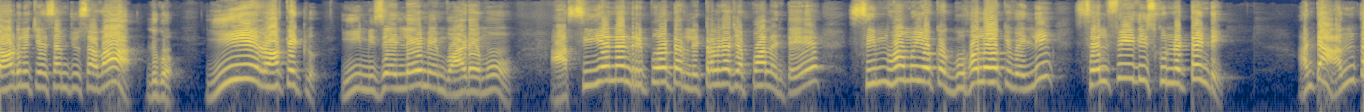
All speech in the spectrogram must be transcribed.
దాడులు చేశాం చూసావా? ఇదిగో ఈ రాకెట్లు ఈ మిసైళ్ళే మేము వాడాము. ఆ సిఎన్ఎన్ రిపోర్టర్ లిటరల్గా చెప్పాలంటే సింహము యొక్క గుహలోకి వెళ్ళి సెల్ఫీ తీసుకున్నట్టండి. అంటే అంత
